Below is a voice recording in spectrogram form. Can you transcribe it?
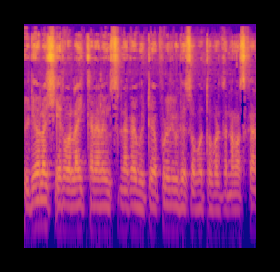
व्हिडिओला शेअर व लाईक करायला विसरू नका. भेटूया पुढील व्हिडिओसोबत तोपर्यंत नमस्कार.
